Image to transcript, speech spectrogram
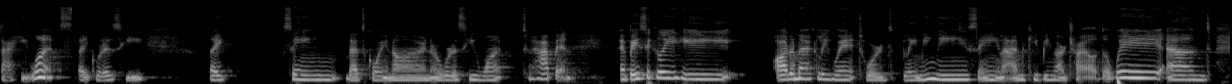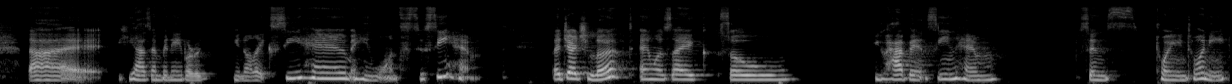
that he wants? Like what is he like saying that's going on or what does he want to happen? And basically he automatically went towards blaming me, saying I'm keeping our child away and that he hasn't been able to, you know, like see him and he wants to see him. The judge looked and was like, So you haven't seen him since 2020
